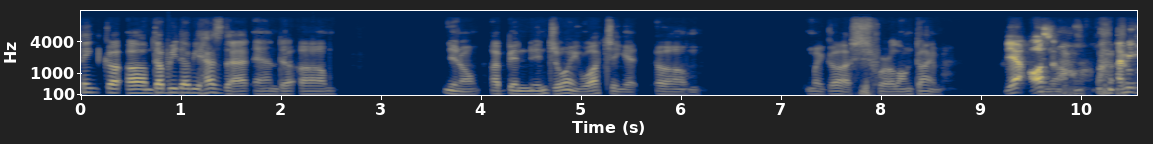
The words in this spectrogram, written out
think uh, um, WWE has that, and uh, um, you know, I've been enjoying watching it. Um, my gosh, for a long time. Yeah, awesome. know. I mean,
